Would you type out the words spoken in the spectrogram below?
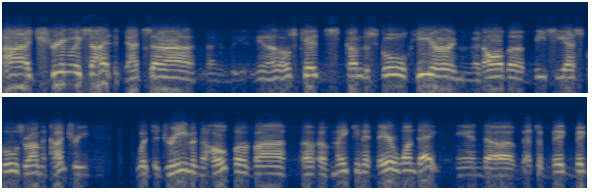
Uh, extremely excited. That's uh, you know those kids come to school here and at all the BCS schools around the country. with the dream and the hope of uh, of, making it there one day. And uh, that's a big, big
